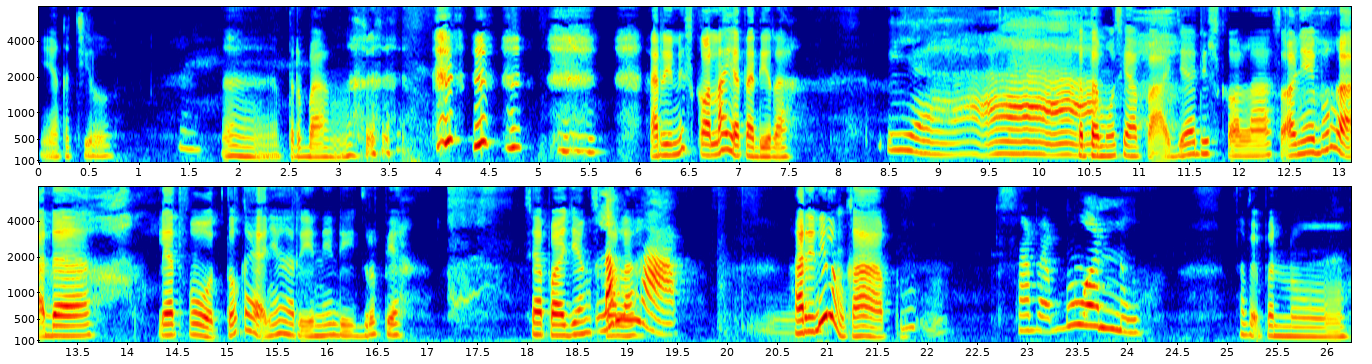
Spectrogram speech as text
yang kecil. Nah, terbang. Hari ini sekolah ya tadi Rah? Iya. Ketemu siapa aja di sekolah? Soalnya ibu nggak ada lihat foto kayaknya hari ini di grup ya. Siapa aja yang sekolah? Lengkap. Hari ini lengkap. Sampai penuh. sampai penuh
